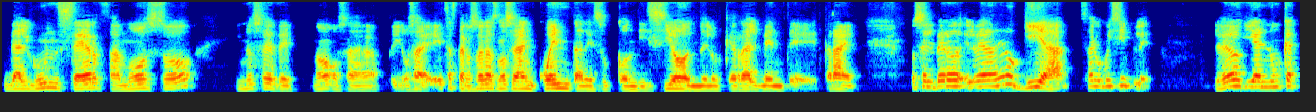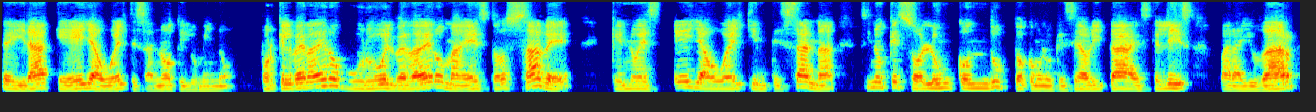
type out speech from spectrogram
de algún ser famoso, y no sé, de, ¿no? O sea, o sea, estas personas no se dan cuenta de su condición, de lo que realmente traen. Entonces, el, el verdadero guía es algo muy simple. El verdadero guía nunca te dirá que ella o él te sanó, te iluminó, porque el verdadero gurú, el verdadero maestro sabe que no es ella o él quien te sana, sino que es solo un conducto, como lo que sea ahorita este Liz, para ayudar,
